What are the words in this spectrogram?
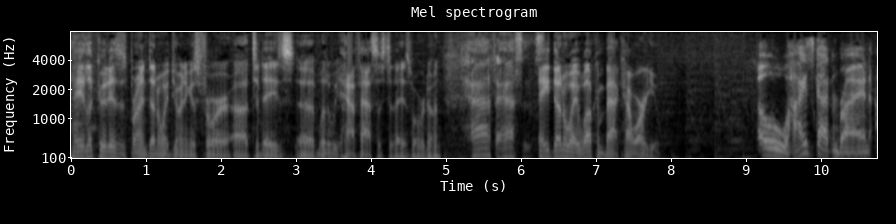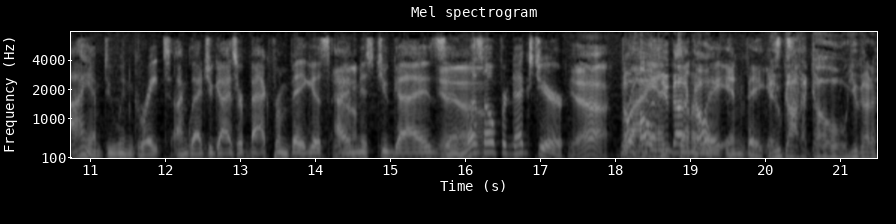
Hey, look who it is. It's Brian Dunaway joining us for uh, today's, uh, what do we, half asses today is what we're doing. half asses. Hey, Dunaway, welcome back. How are you? Oh, hi, Scott and Brian. I am doing great. I'm glad you guys are back from Vegas. Yeah. I missed you guys. Yeah. And let's hope for next year. Yeah. No Brian hope. You gotta Dunaway go. in Vegas. You gotta go. You gotta.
